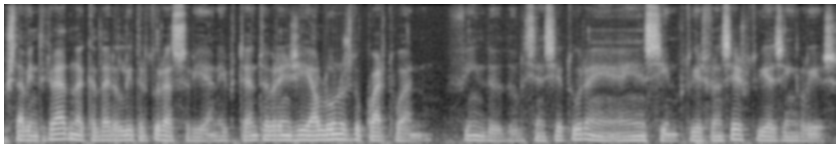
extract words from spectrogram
Estava integrado na cadeira de literatura açoriana e, portanto, abrangia alunos do quarto ano, fim de, de licenciatura em, em, ensino, português, francês, português e inglês.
